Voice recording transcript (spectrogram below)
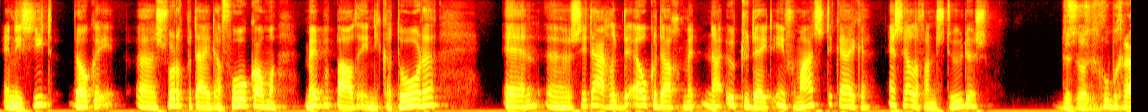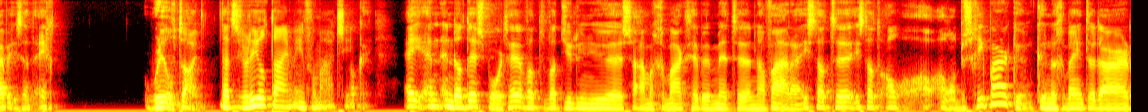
en die ziet welke uh, zorgpartijen daar voorkomen met bepaalde indicatoren. En uh, zit eigenlijk de, elke dag met, naar up-to-date informatie te kijken. En zelf aan het stuur dus. Dus als ik het goed begrijp, is dat echt real-time? Dat is real-time informatie. Oké. Hey, en, en dat dashboard, hè, wat, wat jullie nu uh, samen gemaakt hebben met uh, Navara, is dat, uh, is dat al, al, al beschikbaar? Kun, kunnen gemeenten daar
